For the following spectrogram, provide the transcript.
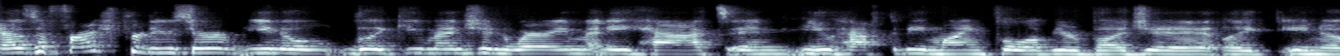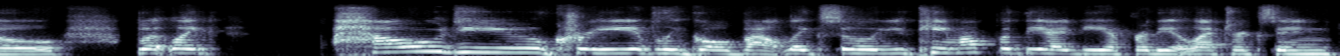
as a fresh producer, you know, like you mentioned, wearing many hats and you have to be mindful of your budget, like, you know, but like how do you creatively go about like so you came up with the idea for the electrics and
